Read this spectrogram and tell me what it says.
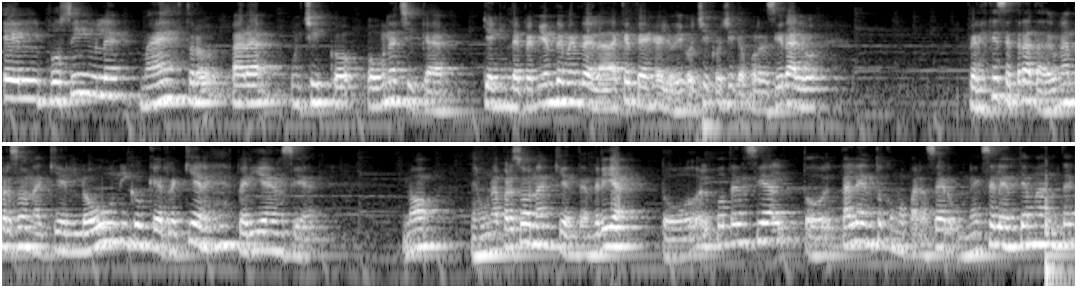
el posible maestro para un chico o una chica, quien independientemente de la edad que tenga, yo digo chico, chica, por decir algo, pero es que se trata de una persona quien lo único que requiere es experiencia, ¿no? Es una persona quien tendría todo el potencial, todo el talento como para ser un excelente amante,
